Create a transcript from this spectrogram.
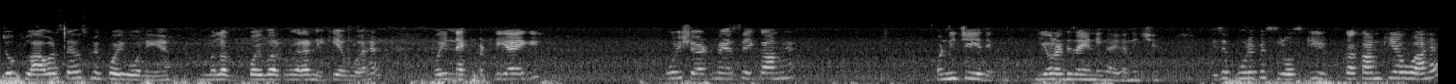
जो फ्लावर्स है उसमें कोई वो नहीं है मतलब कोई वर्क वगैरह नहीं किया हुआ है। वही नेक पट्टी आएगी, पूरी शर्ट में ऐसे ही काम है। और नीचे ये देखो, ये वाला डिज़ाइनिंग आएगा नीचे। इसे पूरे पे सिरोस्की का काम किया हुआ है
